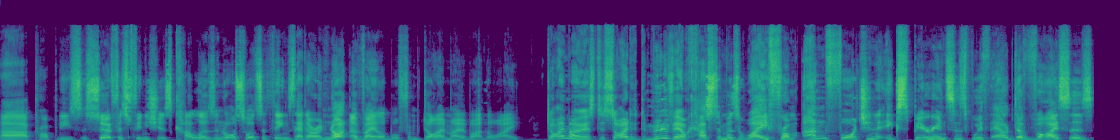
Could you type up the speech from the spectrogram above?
uh, properties, surface finishes, colors, and all sorts of things that are not available from from Dymo, by the way. Dymo has decided to move our customers away from unfortunate experiences with our devices.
